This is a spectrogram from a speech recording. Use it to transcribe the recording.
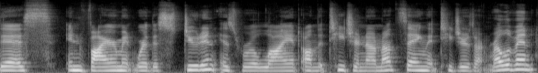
this environment where the student is reliant on the teacher. Now, I'm not saying that teachers aren't relevant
